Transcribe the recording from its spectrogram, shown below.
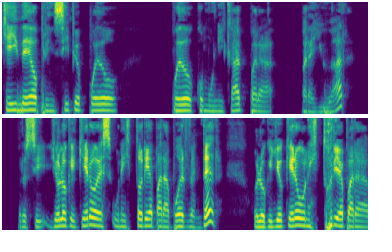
¿Qué idea o principio puedo, puedo comunicar para, para ayudar? Pero si yo lo que quiero es una historia para poder vender, o lo que yo quiero una historia para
